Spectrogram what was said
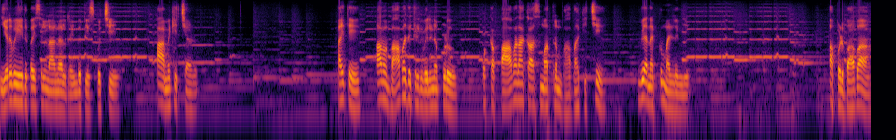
ఇరవై ఐదు పైసలు నాణ్యాలు రెండు తీసుకొచ్చి ఆమెకి ఇచ్చాడు. అయితే ఆమె బాబా దగ్గరికి వెళ్ళినప్పుడు ఒక పావలా కాసు మాత్రం బాబాకిచ్చి వెనక్కు మళ్ళింది. అప్పుడు బాబా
